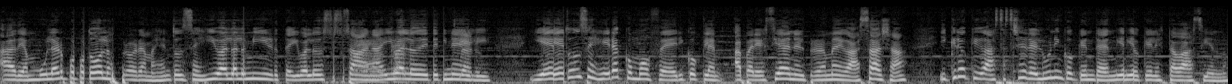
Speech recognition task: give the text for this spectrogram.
a deambular por todos los programas. Entonces iba lo de Mirta, iba lo de Susana, Ah, iba claro. lo de Tinelli. Y él, entonces era como Federico Clem, aparecía en el programa de Gasalla y creo que Gasalla era el único que entendía lo que él estaba haciendo.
